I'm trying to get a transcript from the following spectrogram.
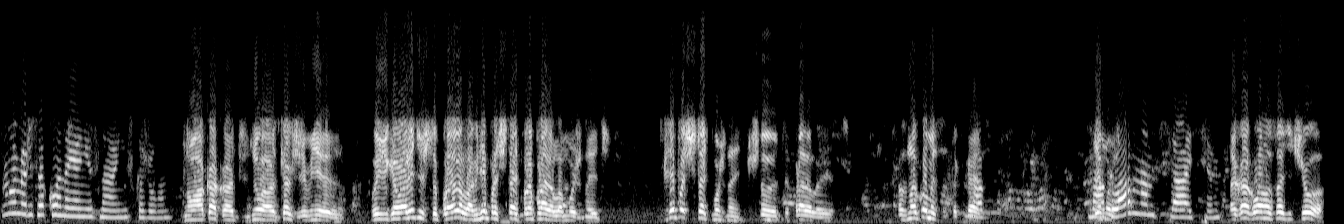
Номер закона я не знаю, не скажу вам. Ну а как, а, ну а как же мне... Вы же говорите, что правила, а где прочитать про правила можно эти? Где почитать можно, что эти правила есть? Ознакомиться, так На, сказать. На можно? главном сайте. На как главном сайте чего?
